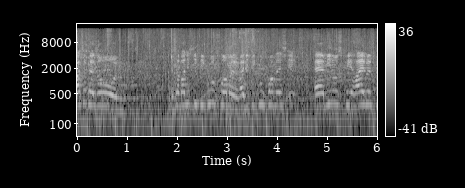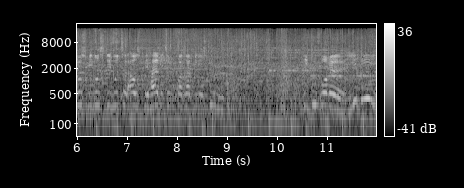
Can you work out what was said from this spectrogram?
Mathe-Person. Ist aber nicht die Figurformel, weil die Figurformel ist eh, äh, minus p halbe plus minus die Wurzel aus p halbe zum Quadrat minus q. Figurformel. Yippie.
